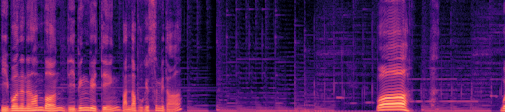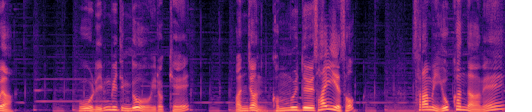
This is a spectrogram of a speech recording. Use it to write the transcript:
이번에는 한번 리빙 빌딩 만나보겠습니다. 와! 뭐야? 오, 리빙 빌딩도 이렇게 완전 건물들 사이에서 사람을 유혹한 다음에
